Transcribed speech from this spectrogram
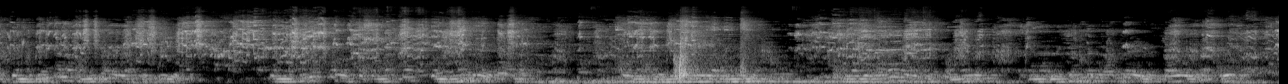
también? Anilla, perteneciente a la familia de las Cecilias, conocido por los que conocen con el nombre de Chávez, por la provincia de la Anilla. A la llegada de los españoles en la región del norte del estado de Veracruz, obtuvo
